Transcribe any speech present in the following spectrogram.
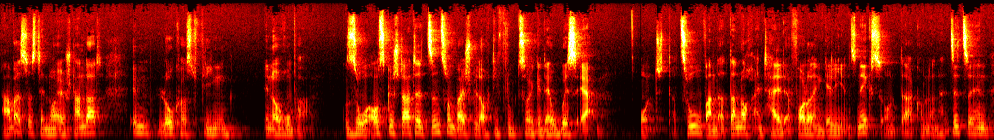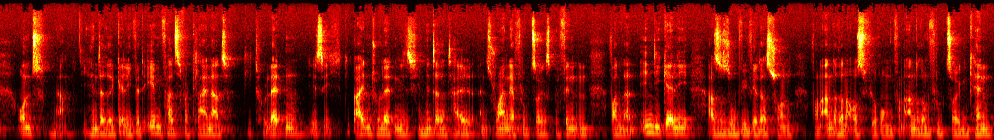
Aber es ist der neue Standard im Low-Cost-Fliegen in Europa. So ausgestattet sind zum Beispiel auch die Flugzeuge der Wizz Air. Und dazu wandert dann noch ein Teil der vorderen Galley ins Nix und da kommen dann halt Sitze hin und ja, die hintere Galley wird ebenfalls verkleinert. Die Toiletten, die sich, die beiden Toiletten, die sich im hinteren Teil eines Ryanair-Flugzeuges befinden, wandern in die Galley, also so wie wir das schon von anderen Ausführungen von anderen Flugzeugen kennen,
